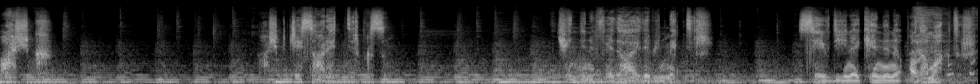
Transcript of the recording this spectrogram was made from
Aşk. Aşk cesarettir kızım. Kendini feda edebilmektir. Sevdiğine kendini adamaktır.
